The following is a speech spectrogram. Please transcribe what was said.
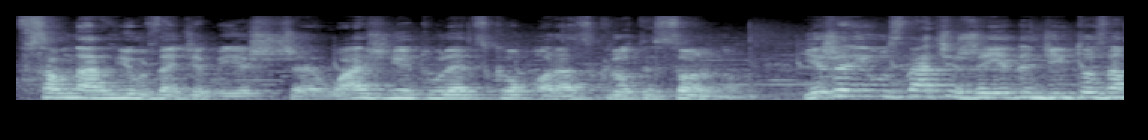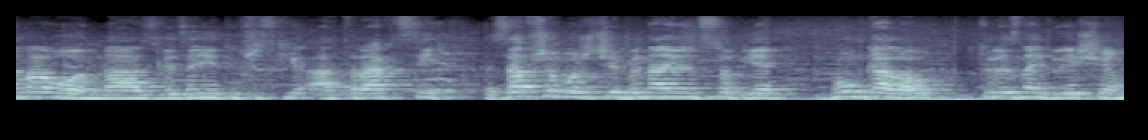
W saunarium znajdziemy jeszcze łaźnię turecką oraz grotę solną. Jeżeli uznacie, że jeden dzień to za mało na zwiedzenie tych wszystkich atrakcji, zawsze możecie wynająć sobie bungalow, który znajduje się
